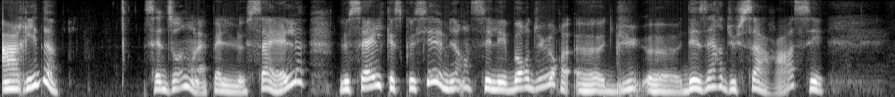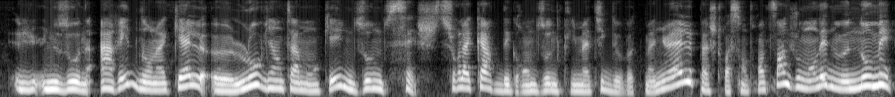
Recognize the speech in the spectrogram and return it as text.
aride. Cette zone, on l'appelle le Sahel. Le Sahel, qu'est-ce que c'est? Eh bien, c'est les bordures euh, du désert du Sahara. C'est une zone aride dans laquelle euh, l'eau vient à manquer, une zone sèche. Sur la carte des grandes zones climatiques de votre manuel, page 335, je vous demandais de me nommer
